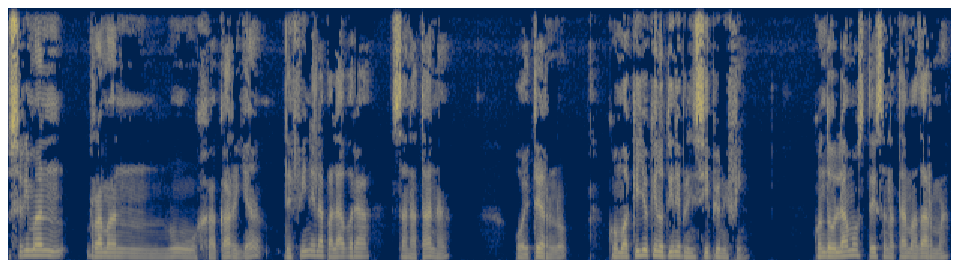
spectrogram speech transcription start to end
Sriman Ramanujakarya define la palabra sanatana o eterno como aquello que no tiene principio ni fin. Cuando hablamos de Sanatama Dharma,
